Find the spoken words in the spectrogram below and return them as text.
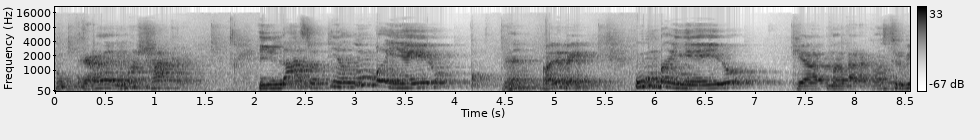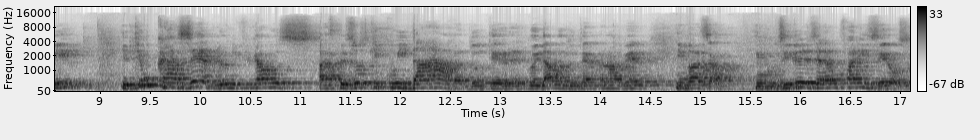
um grande, uma chácara. E lá só tinha um banheiro, né? olha bem, um banheiro que mandaram construir e tinha um casebre onde ficavam as pessoas que cuidavam do terreno, cuidavam do terreno para não haver invasão. Inclusive eles eram fariseus,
